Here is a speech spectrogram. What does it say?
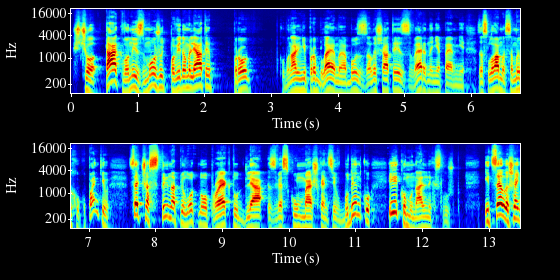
що так вони зможуть повідомляти про комунальні проблеми або залишати звернення певні. За словами самих окупантів, це частина пілотного проекту для зв'язку мешканців будинку і комунальних служб. І це лише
